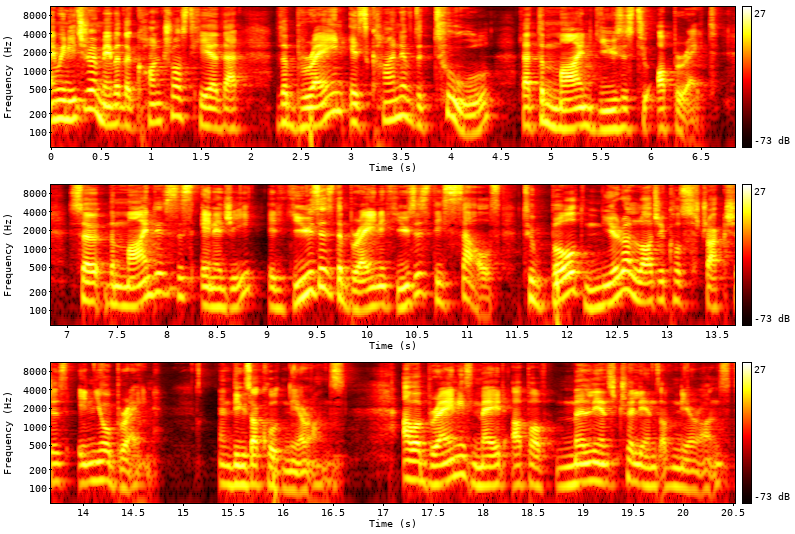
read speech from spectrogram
And we need to remember the contrast here that the brain is kind of the tool that the mind uses to operate. So the mind is this energy, it uses the brain, it uses these cells to build neurological structures in your brain. And these are called neurons. Our brain is made up of millions, trillions of neurons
